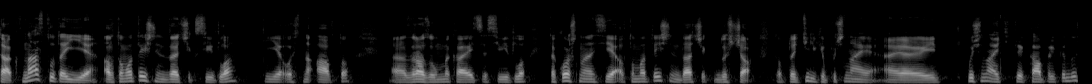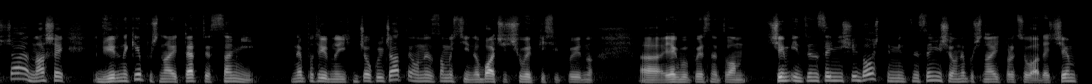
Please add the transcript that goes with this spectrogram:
Так, в нас тут є автоматичний датчик світла, є ось на авто, е, зразу вмикається світло. Також у нас є автоматичний датчик доща. Тобто тільки починає, е, починають йти капельки доща, наші двірники починають терти самі. Не потрібно їх нічого включати, вони самостійно бачать швидкість, відповідно, е, як би пояснити вам. Чим інтенсивніший дощ, тим інтенсивніше вони починають працювати. Чим,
